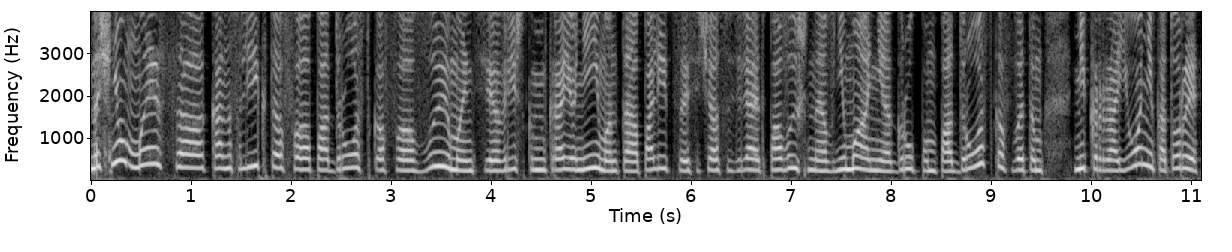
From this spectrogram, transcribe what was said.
Начнем мы с э, конфликтов э, подростков э, в Имонте, в Рижском микрорайоне Имонта. Полиция сейчас уделяет повышенное внимание группам подростков в этом микрорайоне, которые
